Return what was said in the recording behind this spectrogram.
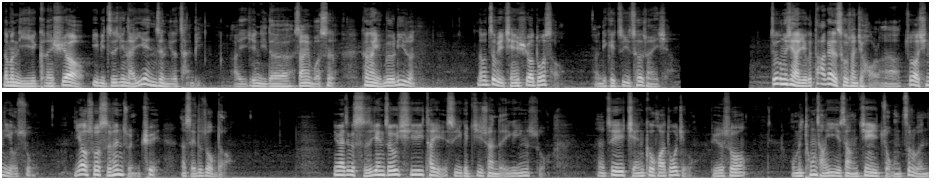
那么你可能需要一笔资金来验证你的产品啊，以及你的商业模式，看看有没有利润。那么这笔钱需要多少啊？你可以自己测算一下。这个东西啊，有个大概的测算就好了啊，做到心里有数。你要说十分准确，那谁都做不到。另外，这个时间周期它也是一个计算的一个因素。嗯，这些钱够花多久？比如说，我们通常意义上建议种子轮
